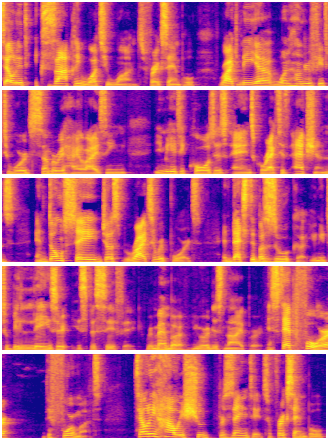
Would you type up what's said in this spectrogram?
Tell it exactly what you want. For example, write me a 150 word summary highlighting immediate causes and corrective actions and don't say just write a report. And that's the bazooka. You need to be laser specific. Remember, you're the sniper. And step four, the format. Tell it how it should present it. So, for example,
